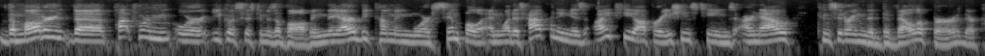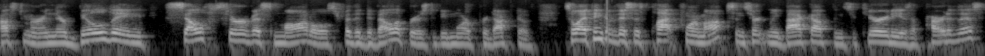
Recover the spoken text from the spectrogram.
the modern, the platform or ecosystem is evolving. They are becoming more simple. And what is happening is IT operations teams are now considering the developer, their customer, and they're building self-service models for the developers to be more productive. So I think of this as platform ops and certainly backup and security is a part of this,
